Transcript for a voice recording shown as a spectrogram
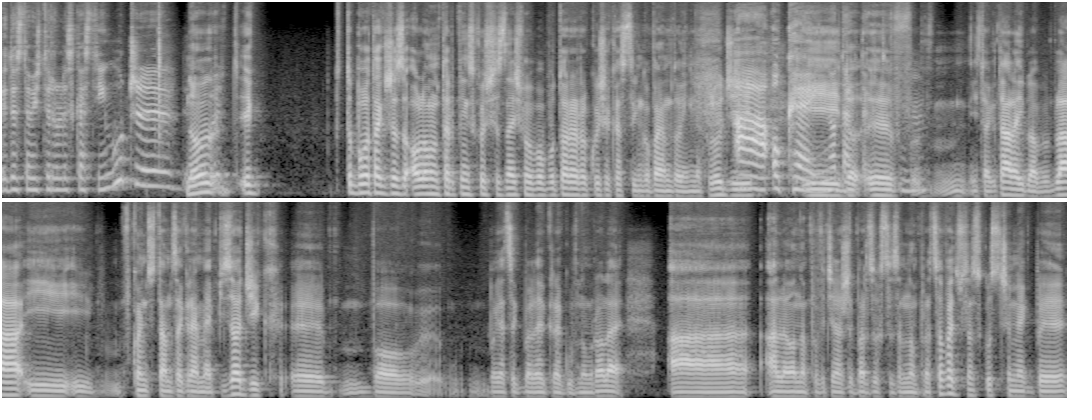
y, dostałeś te role z castingu, czy... No, jak, to było tak, że z Olą Terpińską się znaliśmy, bo półtora roku się castingowałem do innych ludzi. A, okej, i, no tak, do- tak, y, tak. w, I tak dalej, bla, bla, bla. I, I w końcu tam zagrałem epizodzik, y, bo, bo Jacek Beler gra główną rolę. A, ale ona powiedziała, że bardzo chce ze mną pracować, w związku z czym jakby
